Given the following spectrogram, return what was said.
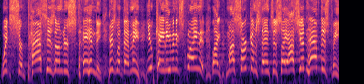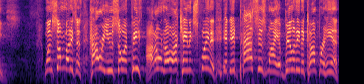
which surpasses understanding. Here's what that means you can't even explain it. Like, my circumstances say I shouldn't have this peace. When somebody says, How are you so at peace? I don't know. I can't explain it. it. It passes my ability to comprehend.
